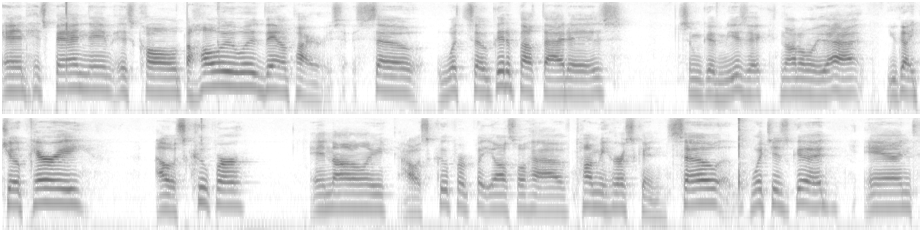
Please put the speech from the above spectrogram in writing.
and his band name is called the Hollywood Vampires. So what's so good about that is some good music. Not only that, you got Joe Perry, Alice Cooper, and not only Alice Cooper, but you also have Tommy Erskine. So, which is good. And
